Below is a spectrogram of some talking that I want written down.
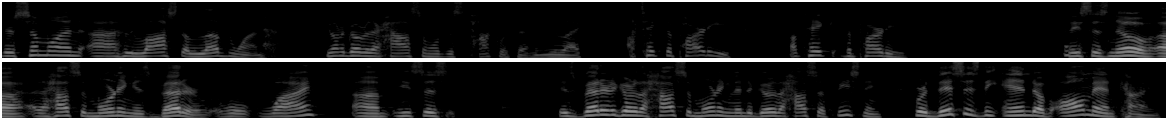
there's someone uh, who lost a loved one. You want to go over their house and we'll just talk with them and you're like i'll take the party. I'll take the party and he says, No, uh, the house of mourning is better. Well, why? Um, he says, It's better to go to the house of mourning than to go to the house of feasting, for this is the end of all mankind,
